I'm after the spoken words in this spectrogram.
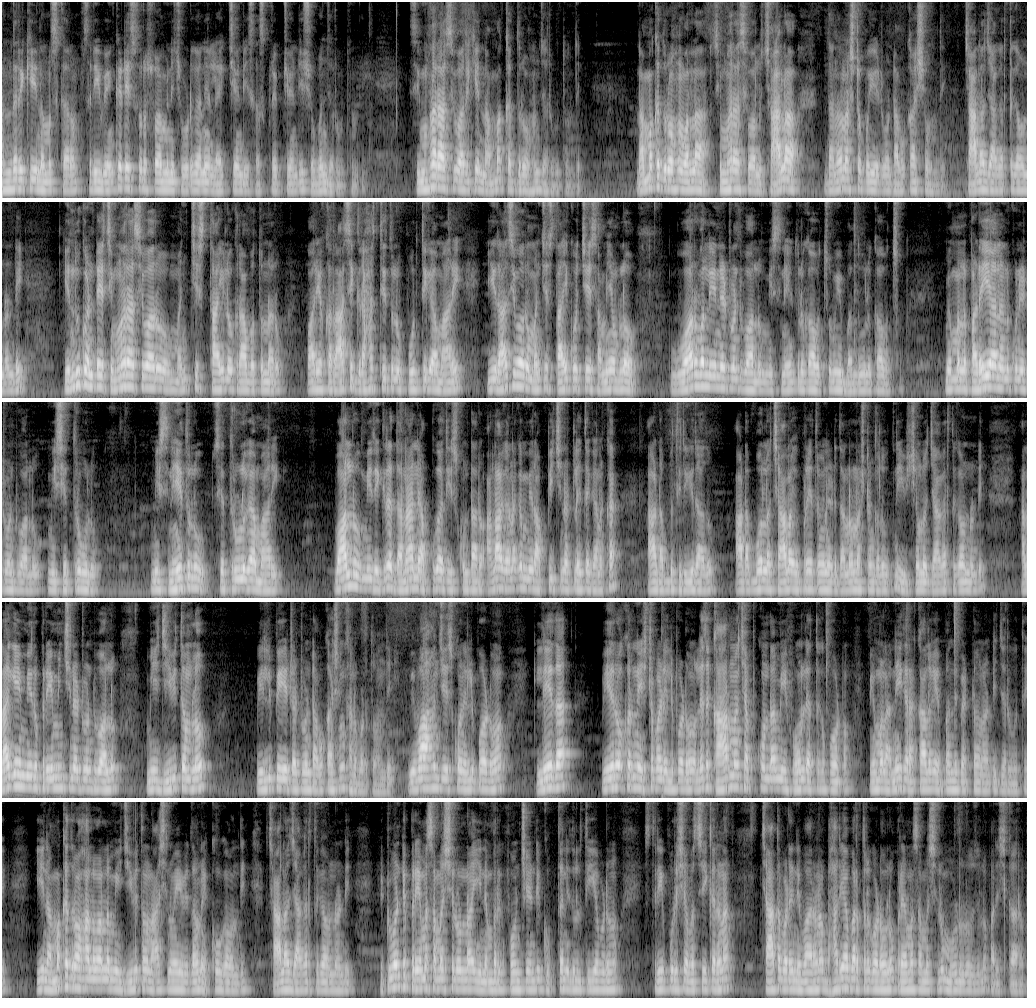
అందరికీ నమస్కారం. శ్రీ వెంకటేశ్వర స్వామిని చూడగానే లైక్ చేయండి సబ్స్క్రైబ్ చేయండి శుభం జరుగుతుంది. సింహరాశి వారికి నమ్మక ద్రోహం జరుగుతుంది. నమ్మక ద్రోహం వల్ల సింహరాశి వాళ్ళు చాలా ధన నష్టపోయేటువంటి అవకాశం ఉంది. చాలా జాగ్రత్తగా ఉండండి. ఎందుకంటే సింహరాశి వారు మంచి స్థాయిలోకి రాబోతున్నారు. వారి యొక్క రాశి గ్రహస్థితులు పూర్తిగా మారి ఈ రాశి వారు మంచి స్థాయికి వచ్చే సమయంలో ఓర్వలేనటువంటి వాళ్ళు మీ స్నేహితులు కావచ్చు మీ బంధువులు కావచ్చు మిమ్మల్ని పడేయాలనుకునేటువంటి వాళ్ళు మీ శత్రువులు మీ స్నేహితులు శత్రువులుగా మారి వాళ్ళు మీ దగ్గర ధనాన్ని అప్పుగా తీసుకుంటారు. అలా గనక మీరు అప్పు ఇచ్చినట్లయితే కనుక ఆ డబ్బు తిరిగి రాదు. ఆ డబ్బు వల్ల చాలా విపరీతమైన ధన నష్టం కలుగుతుంది. ఈ విషయంలో జాగ్రత్తగా ఉండండి. అలాగే మీరు ప్రేమించినటువంటి వాళ్ళు మీ జీవితంలో వెళ్ళిపోయేటటువంటి అవకాశం కనబడుతోంది. వివాహం చేసుకొని వెళ్ళిపోవడం లేదా వేరొకరిని ఇష్టపడి వెళ్ళిపోవడం లేదా కారణం చెప్పకుండా మీ ఫోన్లు ఎత్తకపోవడం మిమ్మల్ని అనేక రకాలుగా ఇబ్బంది పెట్టడం లాంటివి జరుగుతాయి. ఈ నమ్మక ద్రోహాల వల్ల మీ జీవితం నాశనం అయ్యే విధానం ఎక్కువగా ఉంది. చాలా జాగ్రత్తగా ఉండండి. ఎటువంటి ప్రేమ సమస్యలు ఉన్నా ఈ నెంబర్కి ఫోన్ చేయండి. గుప్త నిధులు తీయబడను. స్త్రీ పురుష వశీకరణ చాతబడి నివారణ భార్యాభర్తల గొడవలు ప్రేమ సమస్యలు మూడు రోజుల్లో పరిష్కారం.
